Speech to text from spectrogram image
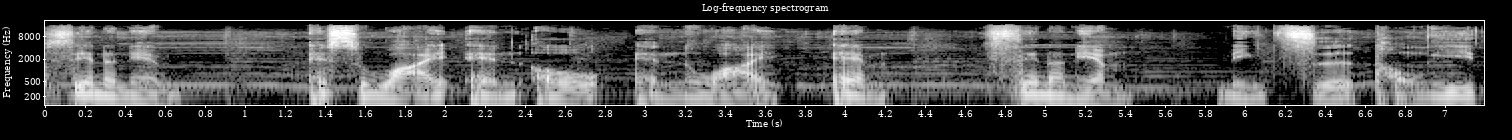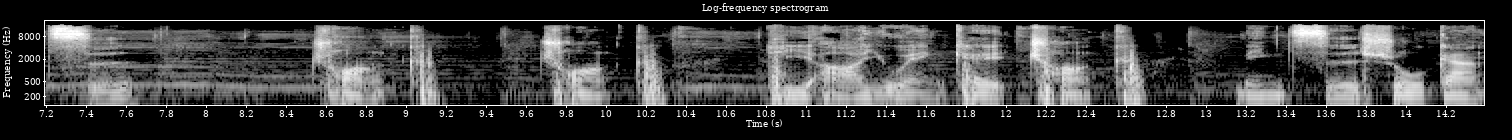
synonym, s y n o n y m, synonym, 名词同义词。Trunk, trunk, t r u n k, trunk. 名词树干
